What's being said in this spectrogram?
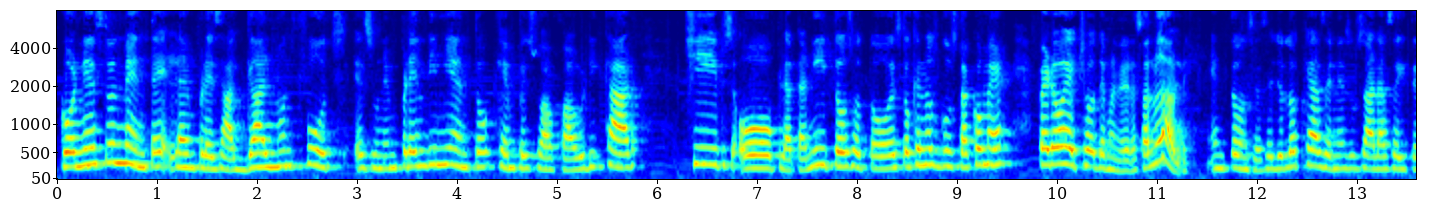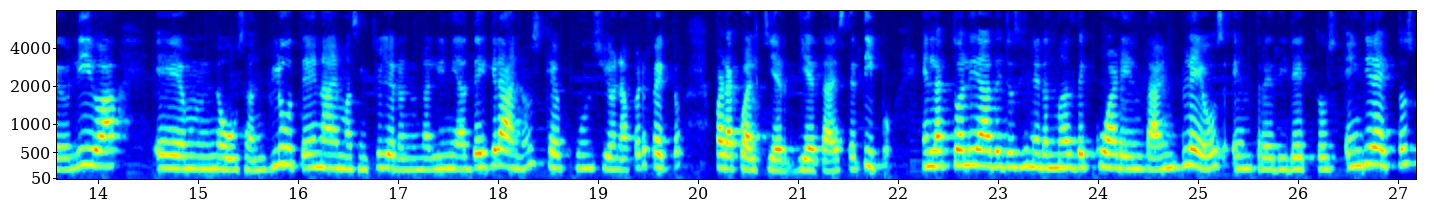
Con esto en mente, la empresa Galmont Foods es un emprendimiento que empezó a fabricar chips o platanitos o todo esto que nos gusta comer, pero hecho de manera saludable. Entonces, ellos lo que hacen es usar aceite de oliva, em, no usan gluten, además incluyeron una línea de granos que funciona perfecto para cualquier dieta de este tipo. En la actualidad ellos generan más de 40 empleos entre directos e indirectos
